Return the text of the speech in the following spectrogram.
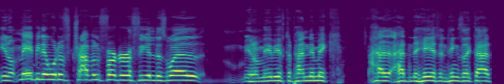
you know, maybe they would have travelled further afield as well. You know, maybe if the pandemic had, hadn't hit and things like that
